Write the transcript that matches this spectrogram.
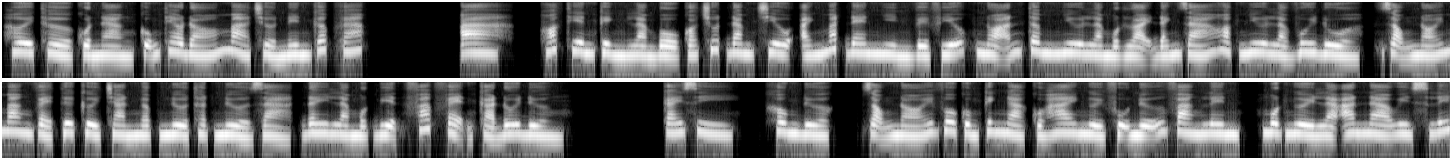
hơi thở của nàng cũng theo đó mà trở nên gấp gáp. a Hoắc Thiên Kình làm bộ có chút đăm chiêu, ánh mắt đen nhìn về phía Úc Noãn Tâm như là một loại đánh giá hoặc như là vui đùa, giọng nói mang vẻ tươi cười tràn ngập nửa thật nửa giả, đây là một biện pháp vẹn cả đôi đường. Cái gì, không được, giọng nói vô cùng kinh ngạc của hai người phụ nữ vang lên, một người là Anna Winslet,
